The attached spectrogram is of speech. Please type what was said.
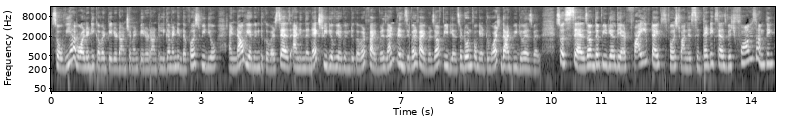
So we have already covered periodontium and periodontal ligament in the first video and now we are going to cover cells and in the next video we are going to cover fibers and principal fibers of PDL. So don't forget to watch that video as well. So cells of the PDL there are five types. First one is synthetic cells which form something something.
